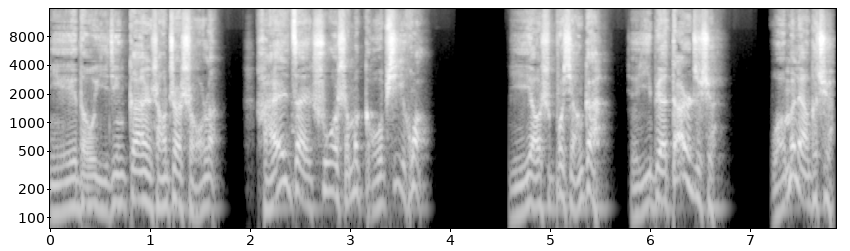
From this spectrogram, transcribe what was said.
你都已经干上这手了，还在说什么狗屁话？你要是不想干，就一边待着去。我们两个去。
